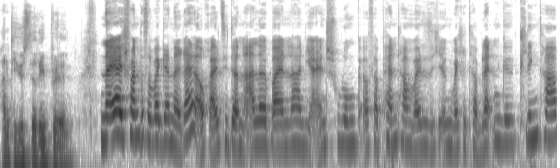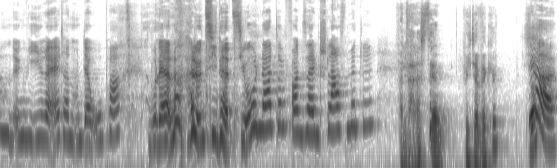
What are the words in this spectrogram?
Anti-Hysterie-Pillen. Naja, ich fand das aber generell auch, als sie dann alle beinahe die Einschulung äh, verpennt haben, weil sie sich irgendwelche Tabletten geklingt haben, irgendwie ihre Eltern und der Opa, wo der noch Halluzinationen hatte von seinen Schlafmitteln. Wann war das denn? Bin ich da wegge... Ja,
